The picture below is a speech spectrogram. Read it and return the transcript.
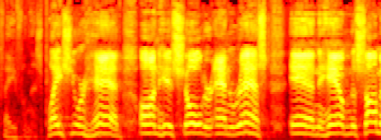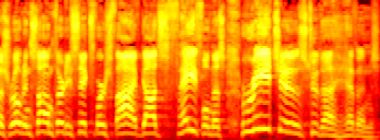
faithfulness. Place your head on his shoulder and rest in him. The psalmist wrote in Psalm 36, verse 5 God's faithfulness reaches to the heavens.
